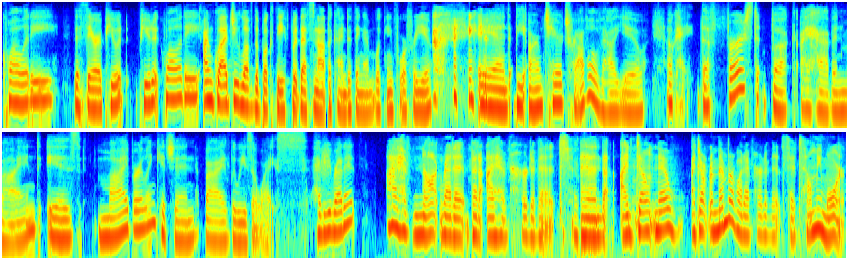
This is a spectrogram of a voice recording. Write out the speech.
quality, the therapeutic quality. I'm glad you love the book thief, but that's not the kind of thing I'm looking for for you. and the armchair travel value. Okay. The first book I have in mind is My Berlin Kitchen by Luisa Weiss. Have you read it? I have not read it, but I have heard of it. And I don't know, I don't remember what I've heard of it. So tell me more.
